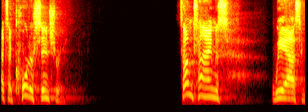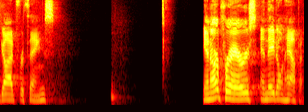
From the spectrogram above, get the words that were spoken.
That's a quarter century. Sometimes we ask God for things in our prayers and they don't happen.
